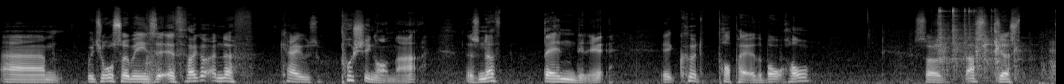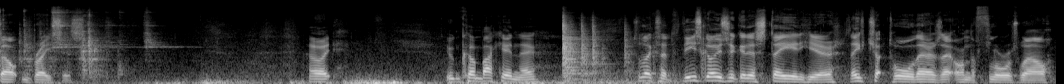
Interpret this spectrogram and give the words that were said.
Um, which also means that if I got enough cows pushing on that, there's enough bend in it, it could pop out of the bolt hole. So that's just belt and braces. All right, you can come back in now. So like I said, these guys are gonna stay in here. They've chucked all theirs out on the floor as well.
